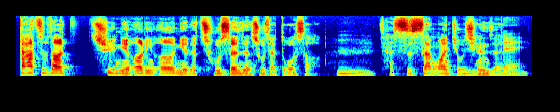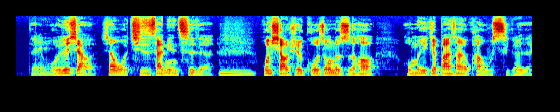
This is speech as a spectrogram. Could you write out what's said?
大家知道去年二零二二年的出生人数才多少？嗯，才十三万九千人。对，对我就想，像我七十三年次的，嗯，我小学、国中的时候，我们一个班上有快五十个人。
